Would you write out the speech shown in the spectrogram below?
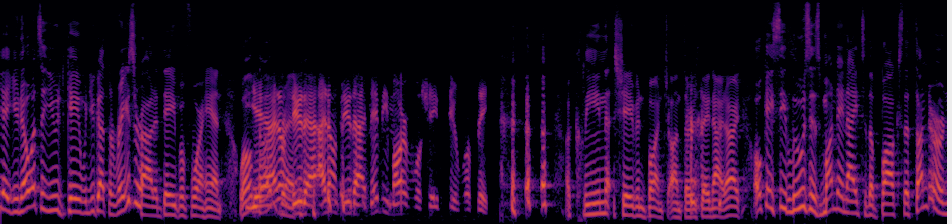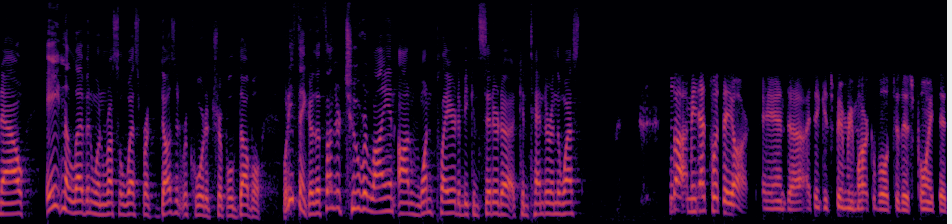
yeah, you know it's a huge game when you got the razor out a day beforehand. Well, yeah, done, I don't Brent. do that. I don't do that. Maybe Marv will shave too. We'll see. a clean shaven bunch on Thursday night. All right, OKC loses Monday night to the Bucks. The Thunder are now eight and eleven when Russell Westbrook doesn't record a triple double. What do you think? Are the Thunder too reliant on one player to be considered a contender in the West? Well, I mean that's what they are, and uh, I think it's been remarkable to this point that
